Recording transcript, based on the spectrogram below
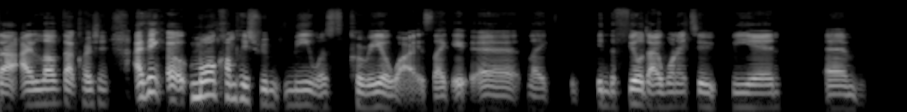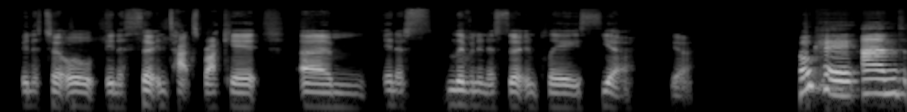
that. I love that question. I think uh, more accomplished for me was career wise, like it, uh, like in the field I wanted to be in, um, in a total in a certain tax bracket, um, in a living in a certain place. Yeah, yeah. Okay, and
